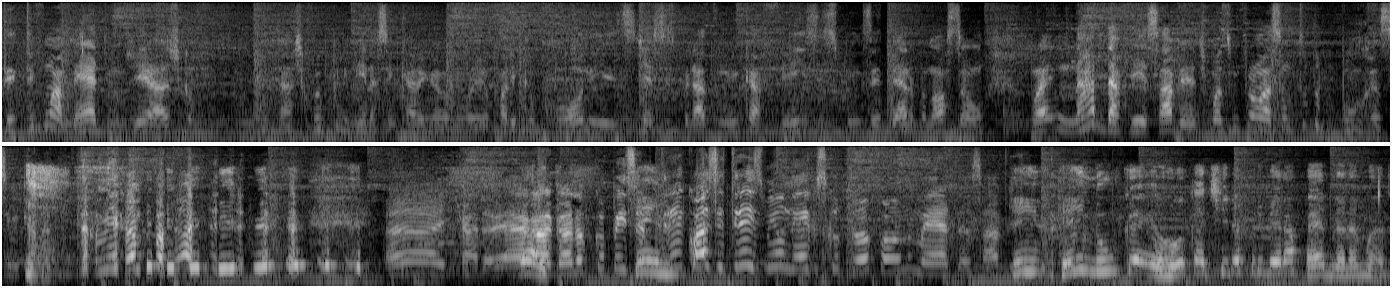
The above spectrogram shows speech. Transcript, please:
te- teve uma merda um dia, acho que eu. Puta, acho que foi o primeiro, assim, cara. que Eu, eu falei que o Bones tinha se inspirado no Inca Face, Springs Eternal. Nossa, não é nada a ver, sabe? Tipo, as informações tudo burra, assim, cara, da minha parte. Ai, cara, é, agora eu fico pensando, quem- tre- quase 3 mil negros que eu tô falando merda, sabe? Quem, quem nunca errou que atira a primeira pedra, né, mano?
